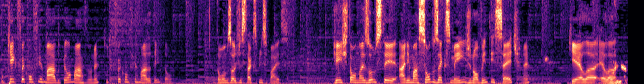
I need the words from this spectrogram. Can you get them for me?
O que, que foi confirmado pela Marvel, né? Tudo que foi confirmado até então. Então vamos aos destaques principais. Gente, então nós vamos ter a animação dos X-Men de 97, né? Que ela. ela Olha,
